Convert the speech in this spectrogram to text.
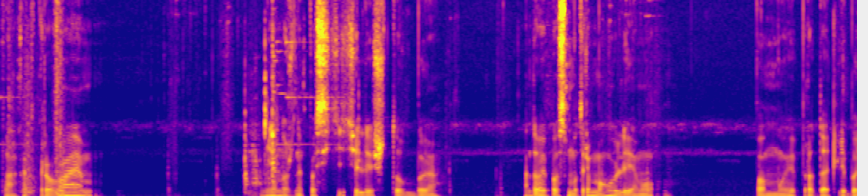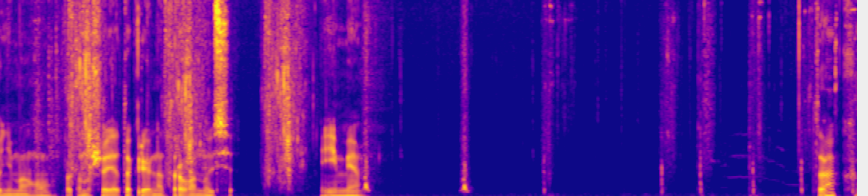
Так, открываем. Мне нужны посетители, чтобы... А давай посмотрим, могу ли я ему помои продать, либо не могу. Потому что я так реально траванусь ими. Так.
